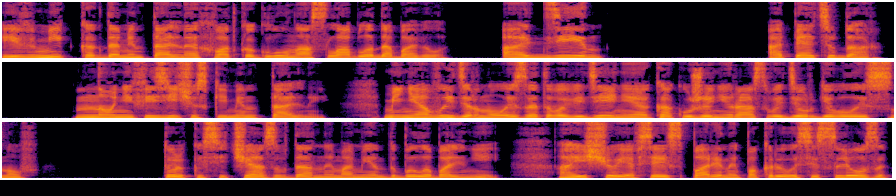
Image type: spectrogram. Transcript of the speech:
И в миг, когда ментальная хватка Глуна ослабла, добавила. «Один!» Опять удар. Но не физический, ментальный. Меня выдернуло из этого видения, как уже не раз выдергивало из снов. Только сейчас, в данный момент, было больней. А еще я вся испаренной покрылась и слезы.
